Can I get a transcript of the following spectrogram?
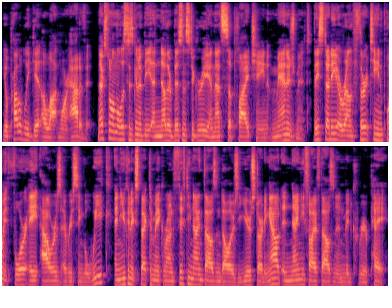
you'll probably get a lot more out of it. Next one on the list is going to be another business degree, and that's supply chain management. They study around 13.48 hours every single week, and you can expect to make around $59,000 a year starting out and $95,000 in mid-career pay.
